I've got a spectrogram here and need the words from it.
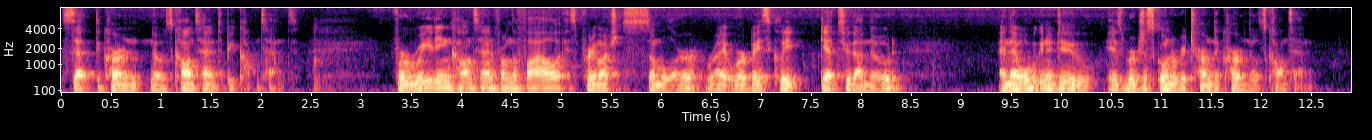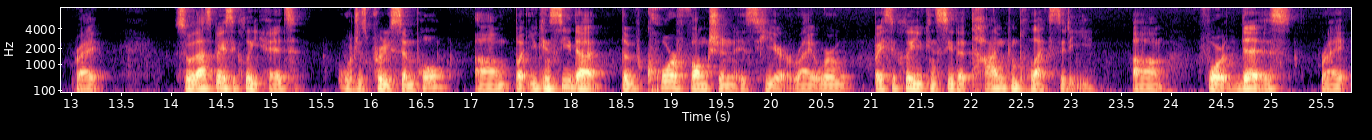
set the current node's content to be content. For reading content from the file, it's pretty much similar, right? We're basically get to that node. And then what we're going to do is we're just going to return the current node's content, right? So that's basically it, which is pretty simple. Um, but you can see that the core function is here, right? Where basically you can see the time complexity um, for this, right?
